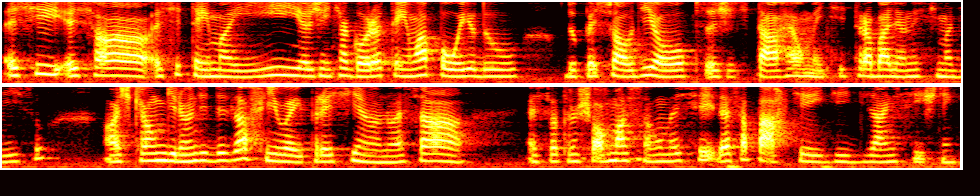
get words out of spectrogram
esse, essa, esse tema aí. A gente agora tem o um apoio do, do pessoal de Ops, a gente está realmente trabalhando em cima disso. Acho que é um grande desafio aí para esse ano, essa, essa transformação nesse, dessa parte aí de design system.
